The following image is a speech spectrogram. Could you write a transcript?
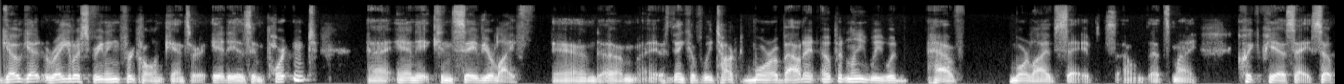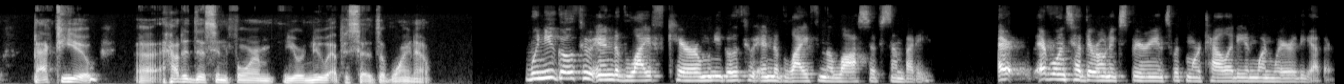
go get regular screening for colon cancer. It is important, uh, and it can save your life. And um, I think if we talked more about it openly, we would have more lives saved. So that's my quick PSA. So back to you. Uh, how did this inform your new episodes of Wino? When you go through end of life care and when you go through end of life and the loss of somebody, everyone's had their own experience with mortality in one way or the other.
